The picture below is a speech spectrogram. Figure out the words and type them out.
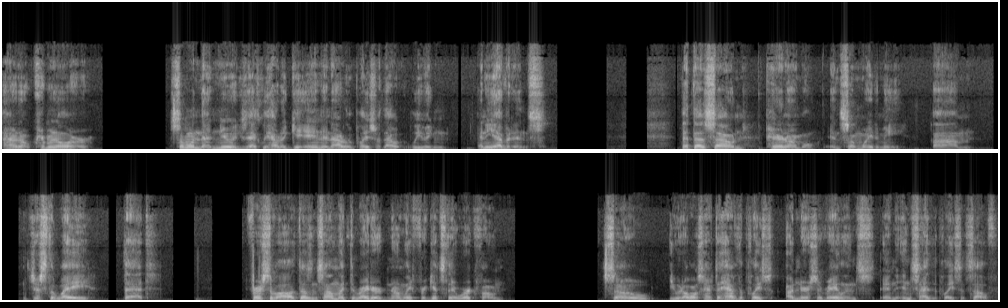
I don't know, criminal or someone that knew exactly how to get in and out of the place without leaving any evidence. That does sound paranormal in some way to me. Um, just the way that, first of all, it doesn't sound like the writer normally forgets their work phone. So you would almost have to have the place under surveillance and inside the place itself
